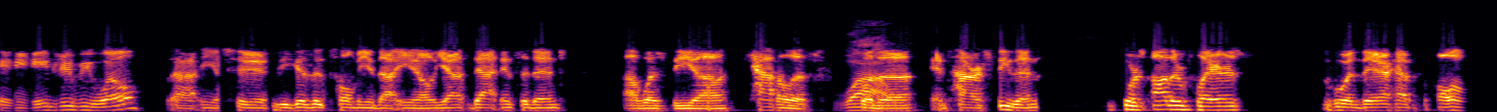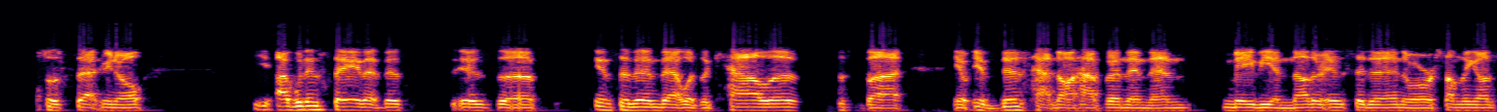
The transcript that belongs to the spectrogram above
age, if you will, uh, you know, to, because it told me that, you know, yes, that incident uh, was the uh, catalyst wow. for the entire season. Of course, other players who are there have also said, you know, I wouldn't say that this is a incident that was a catalyst, but you know, if this had not happened, and then maybe another incident or something else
